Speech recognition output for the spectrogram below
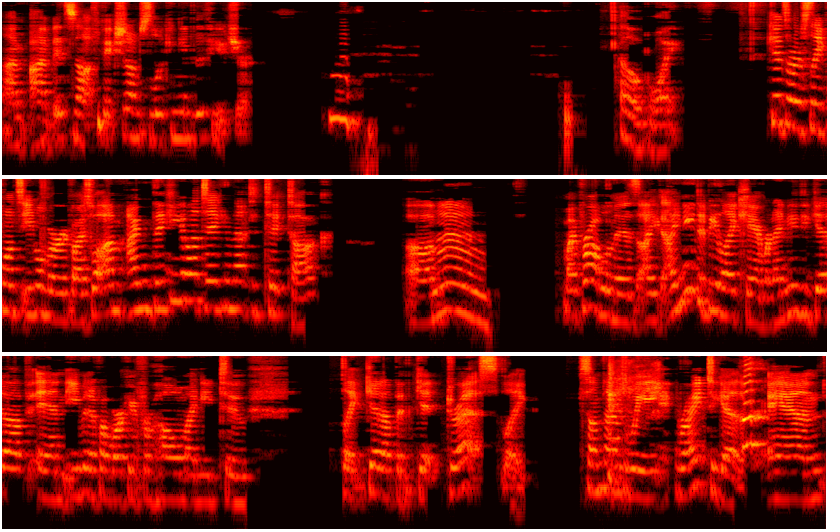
I'm, I'm, it's not fiction, I'm just looking into the future. Oh boy. Kids are asleep wants evil murder advice. Well, I'm, I'm thinking about taking that to TikTok. Um, Mm. My problem is I, I need to be like Kameron. I need to get up and even if I'm working from home, I need to like get up and get dressed. Like sometimes we write together and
